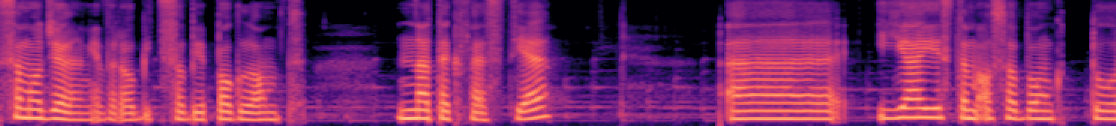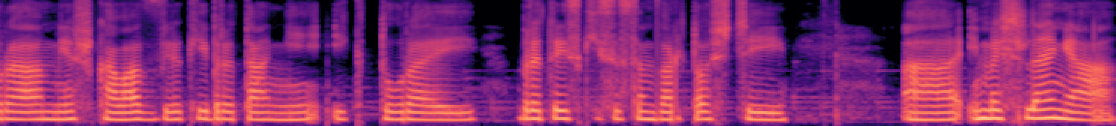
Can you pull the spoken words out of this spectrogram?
samodzielnie wyrobić sobie pogląd na te kwestie. E, ja jestem osobą, która mieszkała w Wielkiej Brytanii i której brytyjski system wartości e, i myślenia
